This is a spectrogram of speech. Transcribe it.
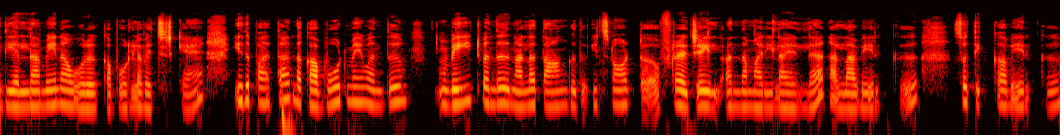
இது எல்லாமே நான் ஒரு கபோர்டில் வச்சுருக்கேன். இது பார்த்தா இந்த கபோர்டுமே வந்து வெயிட் வந்து நல்லா தாங்குது. இட்ஸ் நாட் ஃப்ரெஜைல் அந்த மாதிரிலாம் இல்லை. நல்லாவே இருக்குது ஸோ திக்காகவே இருக்குது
